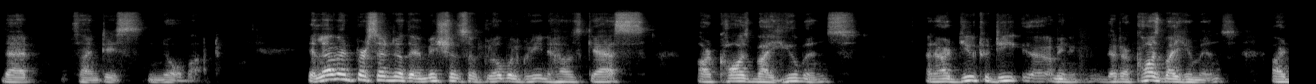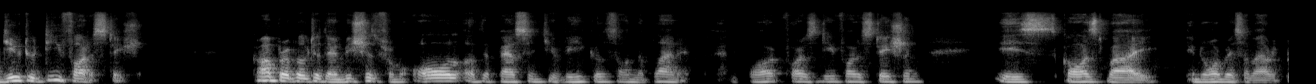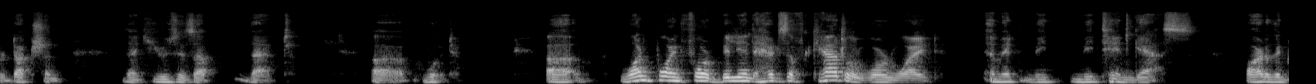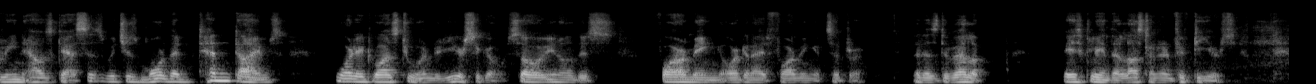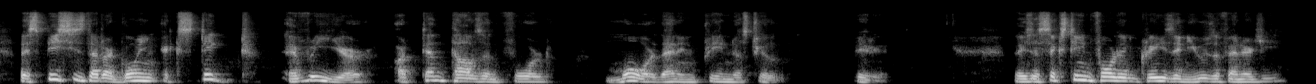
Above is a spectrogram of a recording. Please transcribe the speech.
that scientists know about. 11% of the emissions of global greenhouse gas are caused by humans and are due to, de- uh, I mean, that are caused by humans are due to deforestation, comparable to the emissions from all of the passenger vehicles on the planet. And forest deforestation is caused by enormous amount of production that uses up that uh, wood. Uh, 1.4 billion heads of cattle worldwide emit methane gas, part of the greenhouse gases, which is more than 10 times what it was 200 years ago. So, you know, this farming, organized farming, etc., that has developed basically in the last 150 years. The species that are going extinct every year are 10,000 fold more than in pre-industrial period. There's a 16 fold increase in use of energy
